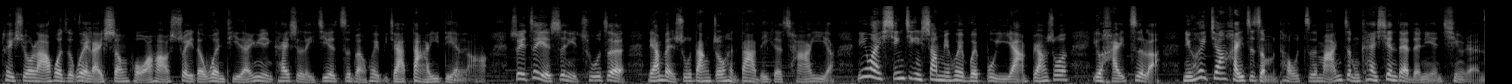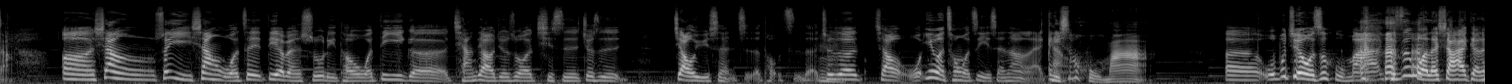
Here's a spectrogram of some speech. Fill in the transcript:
退休啦，或者未来生活哈税的问题了，因为你开始累积的资本会比较大一点了哈。所以这也是你出这两本书当中很大的一个差异啊。另外，心境上面会不会不一样？比方说有孩子了，你会教孩子怎么投资吗？你怎么看现在的年轻人呢、啊？呃，像所以像我这第二本书里头，我第一个强调就是说，其实就是教育是很值得投资的，嗯、就是说教我，因为从我自己身上来看，欸、你是不是虎妈、啊？呃，我不觉得我是虎妈，可是我的小孩可能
